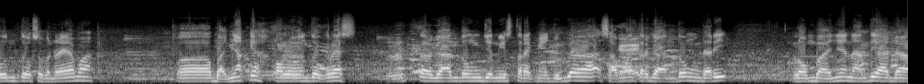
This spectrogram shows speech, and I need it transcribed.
untuk sebenarnya mah eh, banyak ya kalau untuk race Hmm. tergantung jenis tracknya juga sama Oke. tergantung dari lombanya nanti ada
